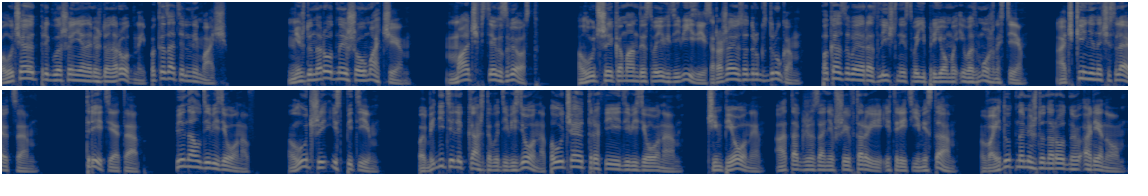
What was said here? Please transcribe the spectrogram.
получают приглашение на международный показательный матч. Международные шоу-матчи. Матч всех звезд. Лучшие команды своих дивизий сражаются друг с другом, показывая различные свои приемы и возможности. Очки не начисляются. Третий этап. Финал дивизионов. Лучший из пяти. Победители каждого дивизиона получают трофеи дивизиона. Чемпионы, а также занявшие вторые и третьи места, войдут на международную арену.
